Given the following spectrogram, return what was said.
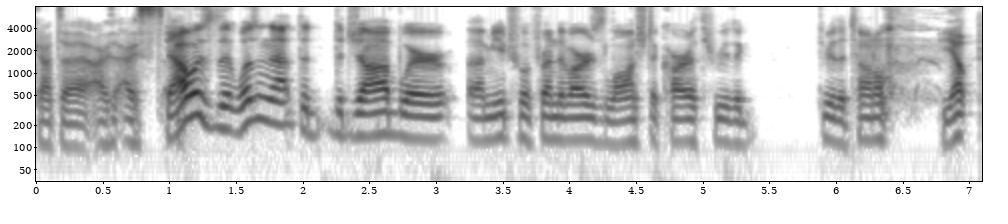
got to. I, I st- That was the wasn't that the the job where a mutual friend of ours launched a car through the through the tunnel. Yep.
